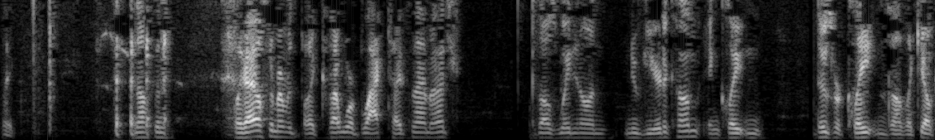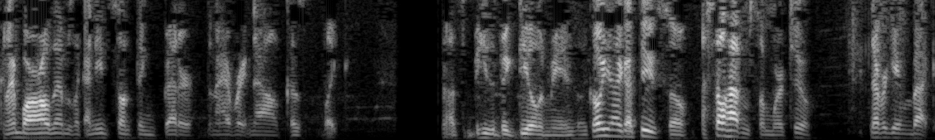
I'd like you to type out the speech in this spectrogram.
Like nothing. like I also remember like because I wore black tights in that match because I was waiting on new gear to come, and Clayton, those were Clayton's. I was like, "Yo, can I borrow them?" I was like, "I need something better than I have right now because like." That's he's a big deal to me. He's like, oh yeah, I got these, so I still have them somewhere too. Never gave him back.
